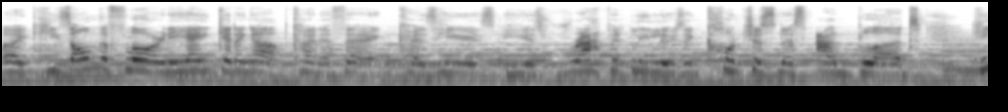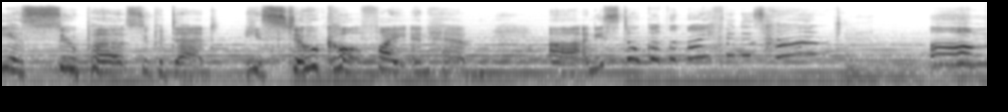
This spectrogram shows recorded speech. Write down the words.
like he's on the floor and he ain't getting up kind of thing because he is he is rapidly losing consciousness and blood he is super super dead he's still got fight in him uh, and he's still got the knife in his hand um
